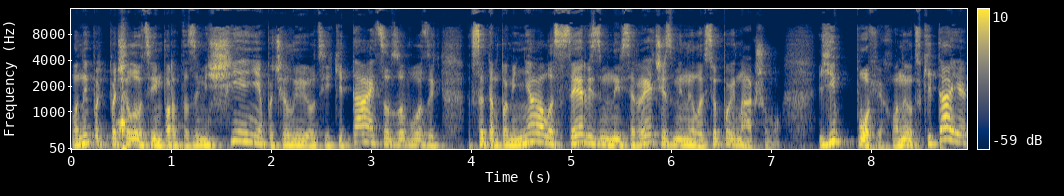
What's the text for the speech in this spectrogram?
Вони по- почали оці імпортозаміщення, почали оці китайців завозити, все там помінялось, сервіс змінився, речі змінилися, все по-інакшому. Їм пофіг. Вони от в Китаї,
